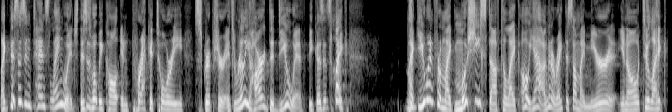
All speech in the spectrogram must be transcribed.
Like, this is intense language. This is what we call imprecatory scripture. It's really hard to deal with because it's like, like you went from like mushy stuff to like, oh yeah, I'm gonna write this on my mirror, you know, to like,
